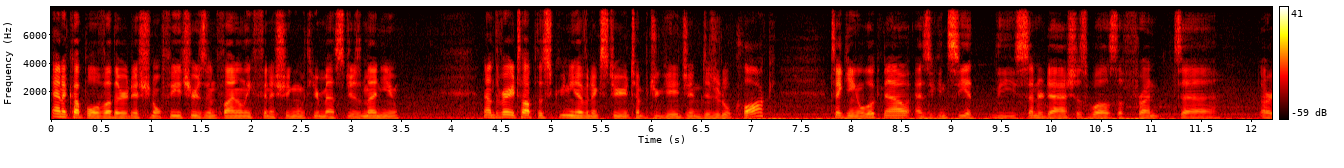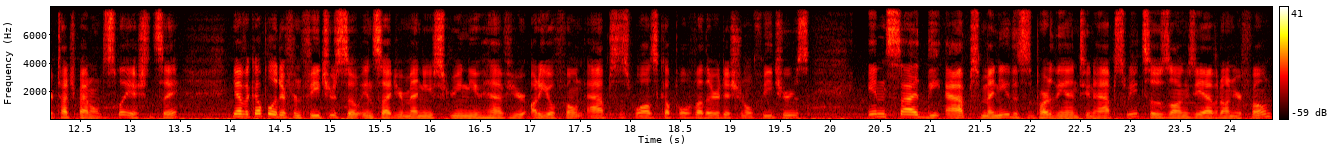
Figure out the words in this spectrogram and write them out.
and a couple of other additional features, and finally finishing with your messages menu. Now at the very top of the screen you have an exterior temperature gauge and digital clock. Taking a look now, as you can see at the center dash as well as the front, uh, or touch panel display I should say, you have a couple of different features. So inside your menu screen you have your audio phone apps as well as a couple of other additional features. Inside the apps menu, this is part of the Entune app suite, so as long as you have it on your phone,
